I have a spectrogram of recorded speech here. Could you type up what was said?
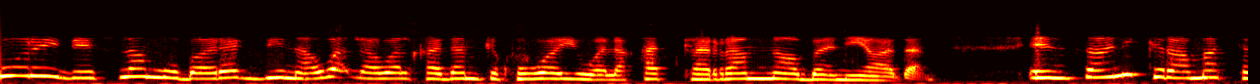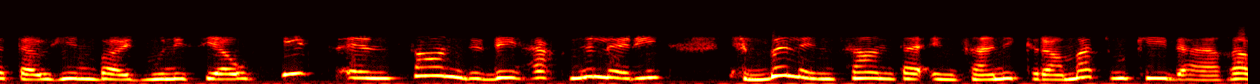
ګوري د اسلام مبارک دین اول اول قدم کې خو وایي ولقد کرمنا بنی آدم انساني کرامت ته توهین باید ونیسي او هیڅ انسان د دې حق نه لري چې بل انسان ته انساني کرامت وکړي، د هغه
